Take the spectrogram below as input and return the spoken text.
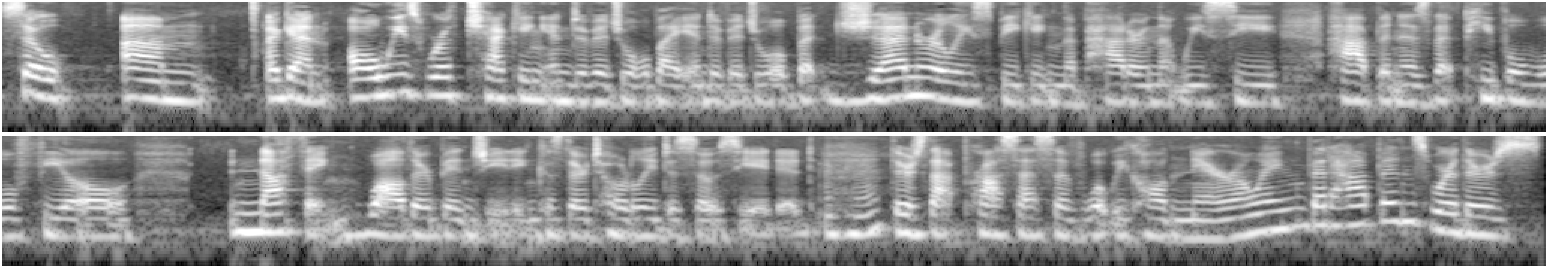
so um, again always worth checking individual by individual but generally speaking the pattern that we see happen is that people will feel nothing while they're binge eating because they're totally dissociated. Mm-hmm. There's that process of what we call narrowing that happens where there's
